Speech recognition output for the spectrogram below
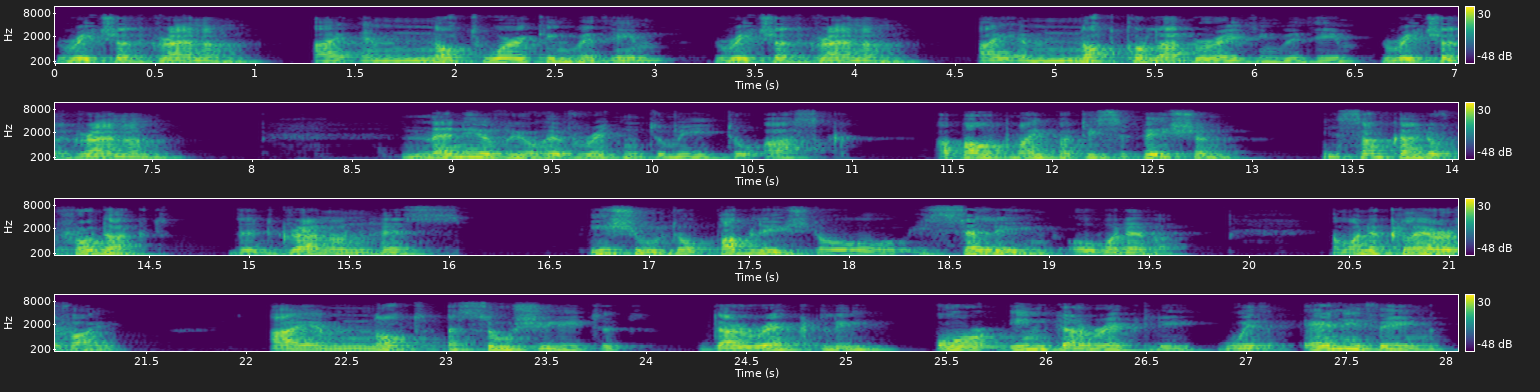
Richard Grannon. I am not working with him, Richard Grannon. I am not collaborating with him, Richard Grannon. Many of you have written to me to ask about my participation in some kind of product that Grannon has issued or published or is selling or whatever. I want to clarify. I am not associated directly or indirectly with anything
